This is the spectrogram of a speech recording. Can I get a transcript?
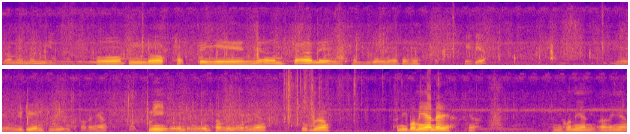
เราไม่นั่นเมียนมันจะอยู่หอมดอกผักกระเยงยามฟ้าแรงทำลงมามีเดียเอออยู่เดือนพี่ผ้าอย่างเงี้ยนี่เอินเอินผัผ้ากกระอเยงย่างเงี้ยตัวเบิ่งอันนี้บ่แม่นได้เนี่ย เนี่ยอันนี้บ่แม่นนี่ผ้าอย่างเงี้ย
